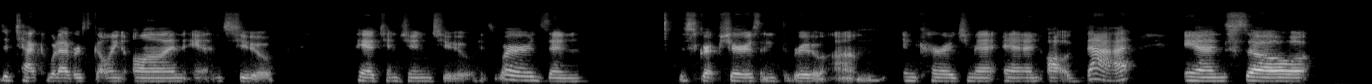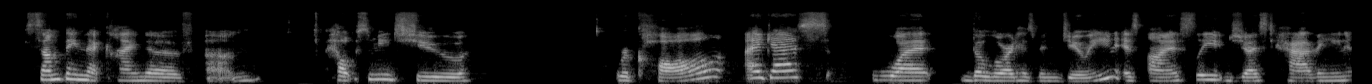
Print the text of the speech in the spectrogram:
detect whatever's going on and to pay attention to his words and the scriptures and through um, encouragement and all of that. And so, something that kind of um, helps me to recall, I guess, what the Lord has been doing is honestly just having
